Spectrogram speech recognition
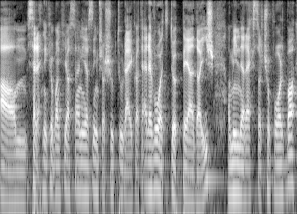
um, szeretnék jobban kihasználni az infrastruktúráikat. Erre volt több példa is a minden extra csoportba.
